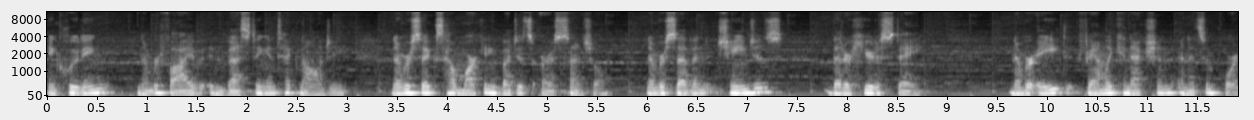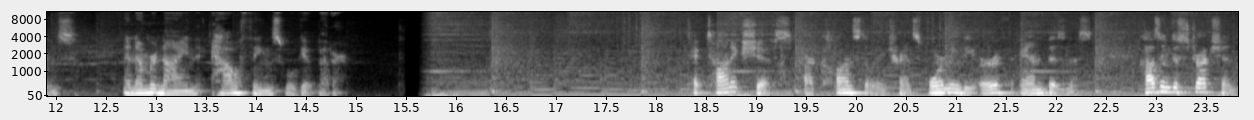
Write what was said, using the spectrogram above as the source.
including number five, investing in technology, number six, how marketing budgets are essential, number seven, changes that are here to stay, number eight, family connection and its importance, and number nine, how things will get better. Tectonic shifts are constantly transforming the earth and business, causing destruction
